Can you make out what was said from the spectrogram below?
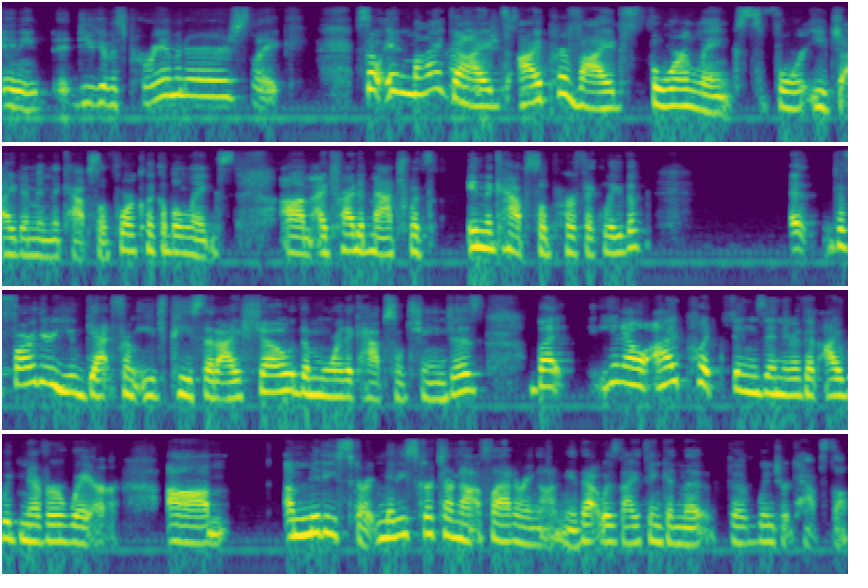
any? Do you give us parameters? Like, so in my guides, I provide four links for each item in the capsule, four clickable links. Um, I try to match what's in the capsule perfectly. The, uh, the farther you get from each piece that I show, the more the capsule changes. But, you know, I put things in there that I would never wear. Um, a midi skirt. Midi skirts are not flattering on me. That was, I think, in the, the winter capsule.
